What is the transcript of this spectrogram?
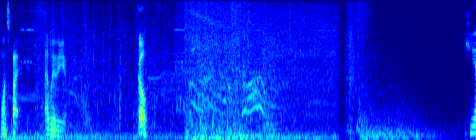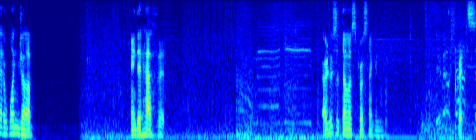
One spy. I believe in you. Go. He had one job. And did half of it. Alright, who's the dumbest person I can... Crits.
